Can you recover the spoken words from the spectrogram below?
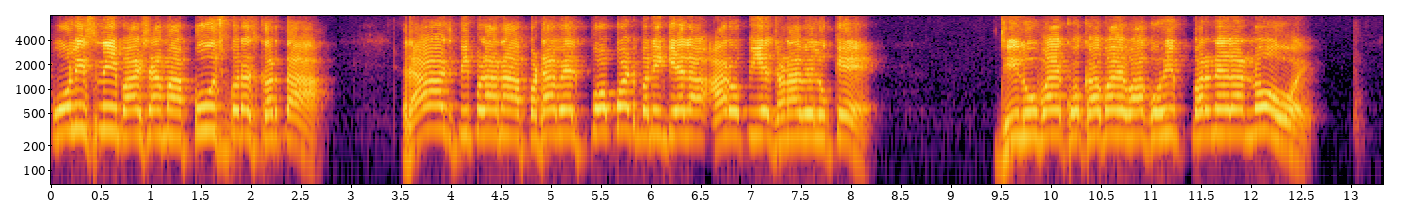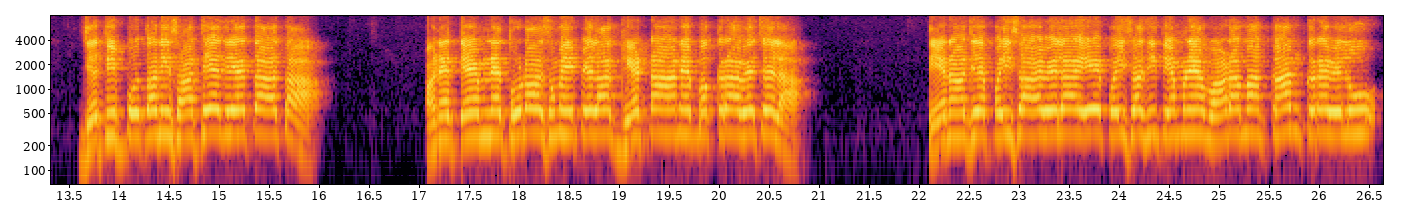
પોલીસની ભાષામાં પૂછપરછ કરતા રાજપીપળાના પઢાવેલ પોપટ બની ગયેલા આરોપીએ જણાવેલું કે, જીલુભાઈ ખોખાભાઈ વાઘોહી પરણેલા ન હોય જેથી પોતાની સાથે જ રહેતા હતા. અને તેમને થોડા સમય પહેલા ઘેટા અને બકરા વેચેલા. તેના જે પૈસા આવેલા એ પૈસાથી તેમણે વાડામાં કામ કરાવેલું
